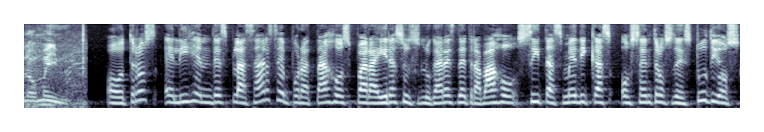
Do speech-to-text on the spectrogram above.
Lo mismo. Otros eligen desplazarse por atajos para ir a sus lugares de trabajo, citas médicas o centros de estudios.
